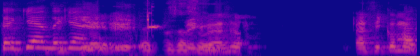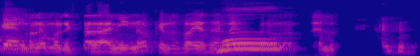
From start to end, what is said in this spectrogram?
¿De quién? ¿De quién? ¿Quién? De Cruz De Cruz Azul. Azul. Así como que no le molesta a Dani, ¿no? Que los vayas a leer, No. pero...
